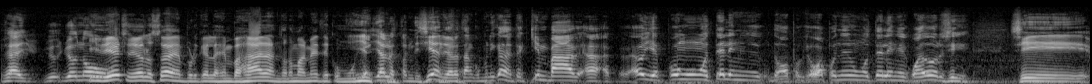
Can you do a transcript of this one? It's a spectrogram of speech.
O sea, yo, yo no... Y de hecho ya lo saben, porque las embajadas normalmente comunican. ya lo están diciendo, ya lo están comunicando. Entonces, ¿quién va a, a- a- oye, pon un hotel en... No, porque voy a poner un hotel en Ecuador si, si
